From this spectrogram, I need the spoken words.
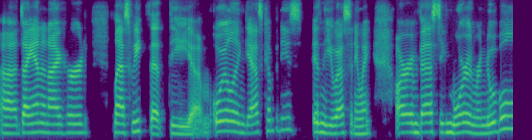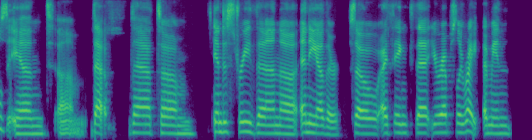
uh, Diane and I heard last week that the um, oil and gas companies in the U.S. anyway are investing more in renewables and um, that that um, industry than uh, any other. So I think that you're absolutely right. I mean,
